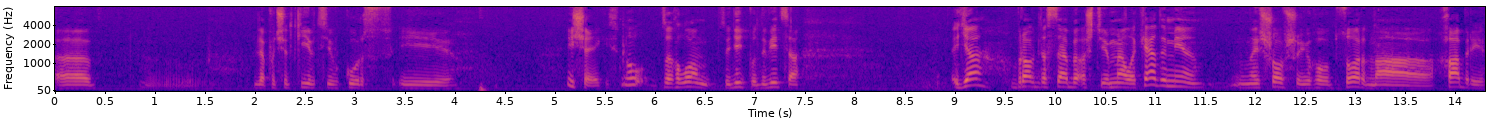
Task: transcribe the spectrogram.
Е, Для початківців курс і, і ще якийсь. Ну, загалом сидіть, подивіться. Я брав для себе HTML Academy, знайшовши його обзор на Хабрі.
